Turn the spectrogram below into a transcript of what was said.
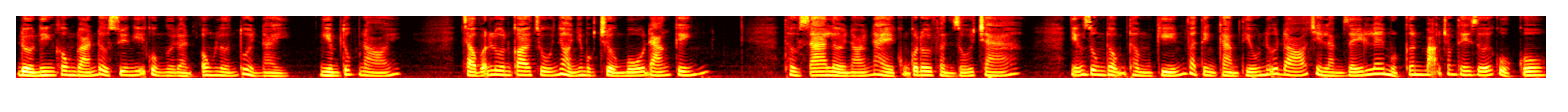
Đường Ninh không đoán được suy nghĩ của người đàn ông lớn tuổi này, nghiêm túc nói. Cháu vẫn luôn coi chú nhỏ như một trưởng bố đáng kính. Thực ra lời nói này cũng có đôi phần dối trá. Những rung động thầm kín và tình cảm thiếu nữ đó chỉ làm dấy lên một cơn bão trong thế giới của cô.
